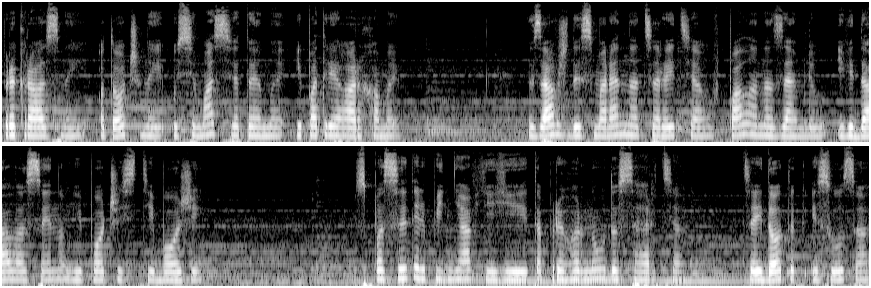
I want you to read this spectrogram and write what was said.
прекрасний, оточений усіма святими і патріархами. Завжди смиренна цариця впала на землю і віддала синові почесті Божі. Спаситель підняв її та пригорнув до серця. Цей дотик Ісуса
